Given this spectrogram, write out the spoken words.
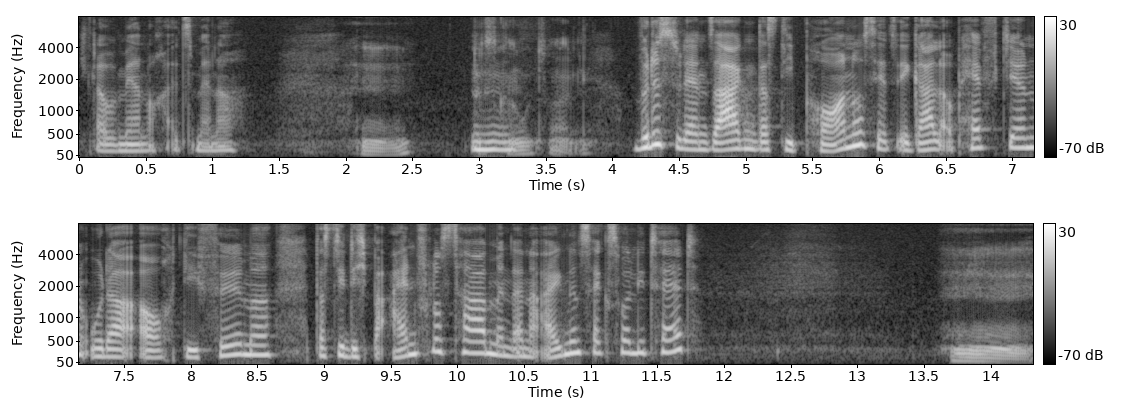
Ich glaube mehr noch als Männer. Mhm. Das mhm. kann gut sein. Würdest du denn sagen, dass die Pornos, jetzt egal ob Heftchen oder auch die Filme, dass die dich beeinflusst haben in deiner eigenen Sexualität? Hm.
